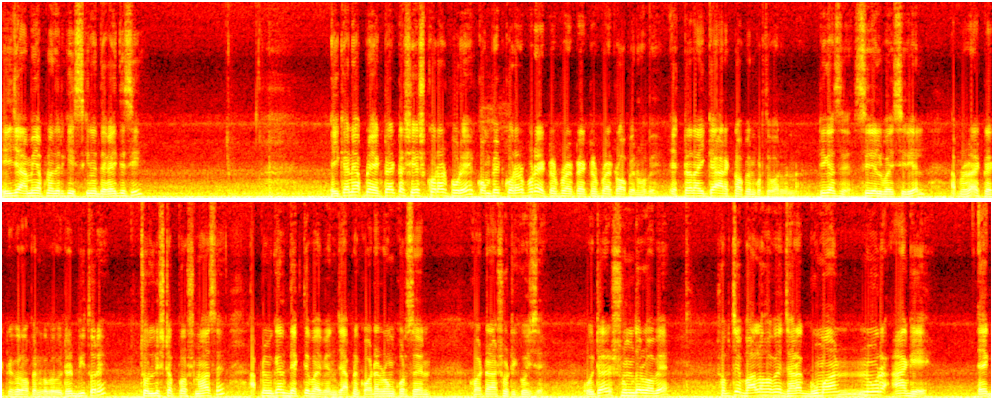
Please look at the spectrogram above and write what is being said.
এই যে আমি আপনাদেরকে স্ক্রিনে দেখাইতেছি। এইখানে আপনি একটা একটা শেষ করার পরে কমপ্লিট করার পরে একটার পর একটা, একটার পর একটা ওপেন হবে। একটা রাইকে আরেকটা ওপেন করতে পারবেন না। ঠিক আছে? সিরিয়াল বাই সিরিয়াল আপনারা একটা একটা করে ওপেন করবে ওইটার ভিতরে চল্লিশটা প্রশ্ন আছে। আপনি ওইখানে দেখতে পাইবেন যে আপনি কটা রং করছেন কটা সঠিক হয়েছে ওইটা সুন্দরভাবে, সবচেয়ে ভালো হবে যারা ঘুমানোর আগে এক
